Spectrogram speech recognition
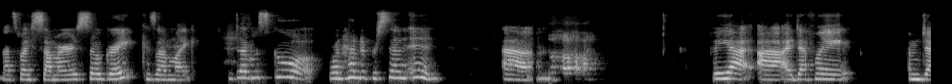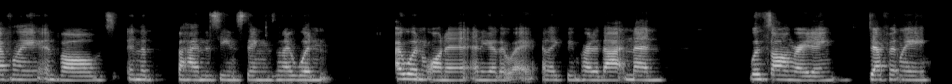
That's why summer is so great because I'm like done with school, 100% in. Um, but yeah, uh, I definitely, I'm definitely involved in the behind the scenes things, and I wouldn't, I wouldn't want it any other way. I like being part of that, and then with songwriting, definitely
